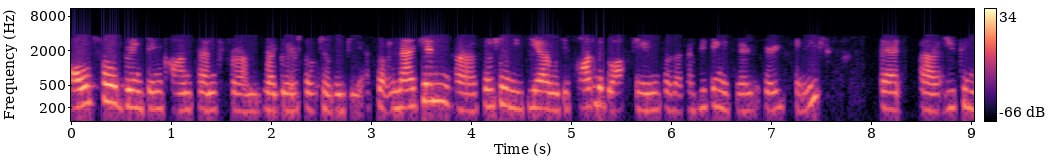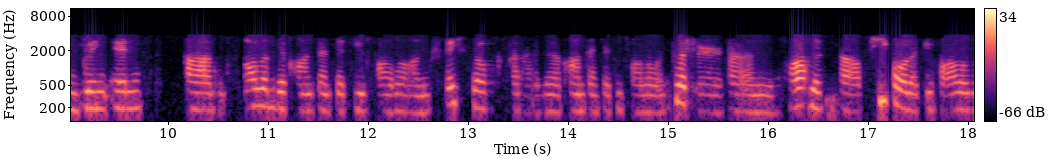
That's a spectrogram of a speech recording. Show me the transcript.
also brings in content from regular social media. So imagine uh, social media which is on the blockchain so that everything is very, very safe, that uh, you can bring in um, all of the content that you follow on Facebook, uh, the content that you follow on Twitter, um, all the uh, people that you follow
